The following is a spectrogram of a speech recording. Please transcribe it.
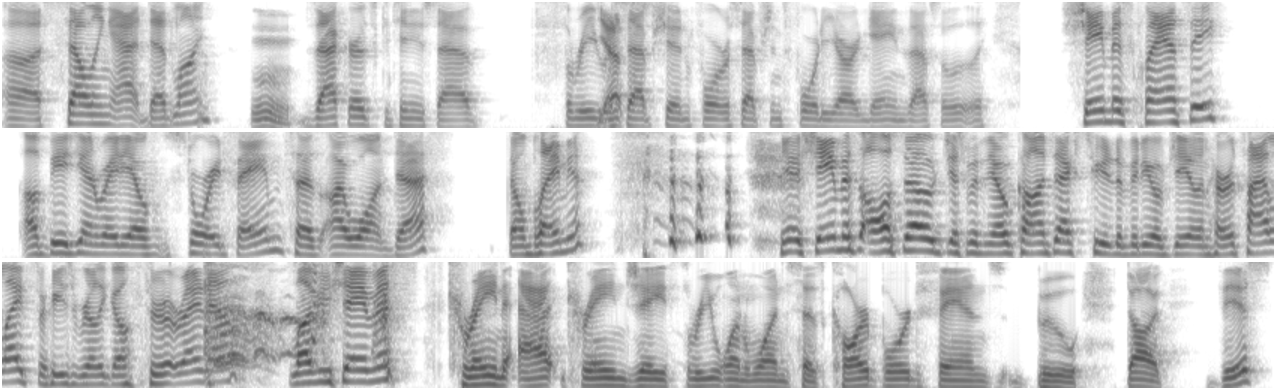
uh, selling at deadline. Mm. Zach Ertz continues to have three Yes. reception, four receptions, 40 yard gains. Absolutely. Seamus Clancy of BGN Radio storied fame says, I want death. Don't blame you. yeah, Seamus also, just with no context, tweeted a video of Jalen Hurts highlights, so he's really going through it right now. Love you, Seamus. Crane at Crane J311 says cardboard fans boo. Dog, this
